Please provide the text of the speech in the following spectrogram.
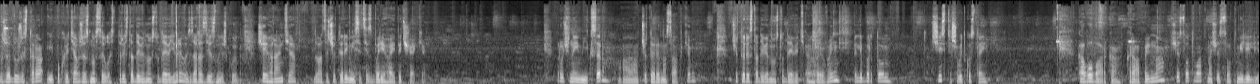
вже дуже стара і покриття вже зносилось. 399 гривень зараз зі знижкою. Ще й гарантія 24 місяці. Зберігайте чеки. Ручний міксер, 4 насадки. 499 гривень Лібертон. 6 швидкостей. Кавоварка крапельна 600 Вт на 600 мл.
